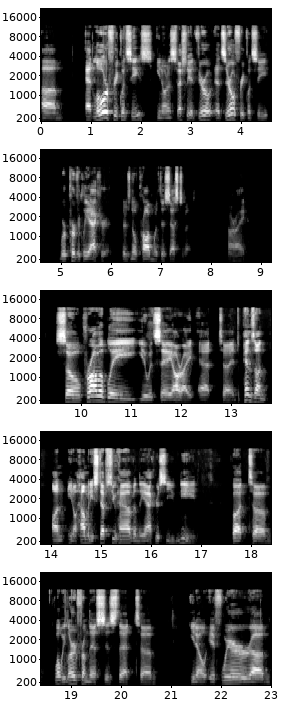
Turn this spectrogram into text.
um, at lower frequencies, you know, and especially at zero at zero frequency, we're perfectly accurate. There's no problem with this estimate. All right. So probably you would say, all right, at uh, it depends on on you know how many steps you have and the accuracy you need. But um, what we learned from this is that um, you know if we're um,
